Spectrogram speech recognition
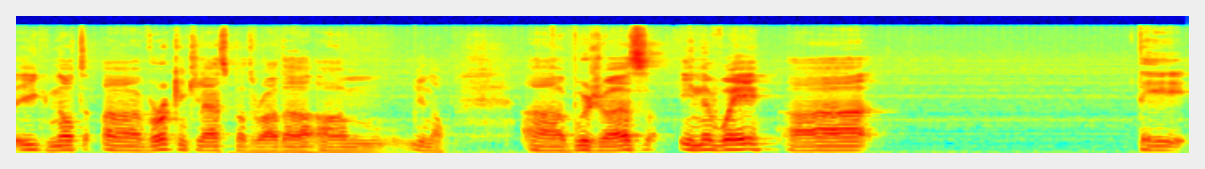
league, not uh, working class, but rather um, you know, uh, bourgeois in a way. Uh, the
